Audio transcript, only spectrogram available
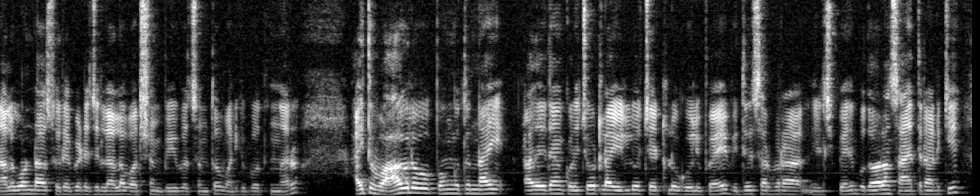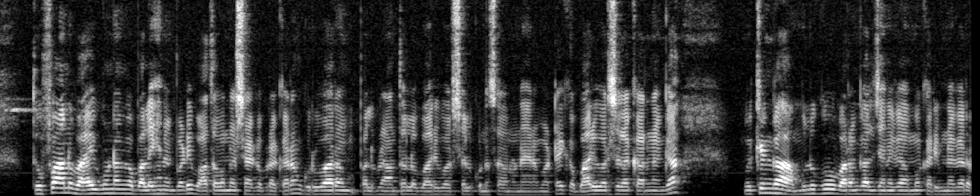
నల్గొండ సూర్యాపేట జిల్లాలో వర్షం బీభత్సంతో వణికిపోతున్నారు. అయితే వాగులు పొంగుతున్నాయి. అదేవిధంగా కొన్ని చోట్ల ఇల్లు చెట్లు కూలిపోయాయి. విద్యుత్ సరఫరా నిలిచిపోయింది. బుధవారం సాయంత్రానికి తుఫాను వాయుగుండంగా బలహీనపడి వాతావరణ శాఖ ప్రకారం గురువారం పలు ప్రాంతాల్లో భారీ వర్షాలు కొనసాగనున్నాయన్నమాట. ఇక భారీ వర్షాల కారణంగా ముఖ్యంగా ములుగు వరంగల్ జనగామ కరీంనగర్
